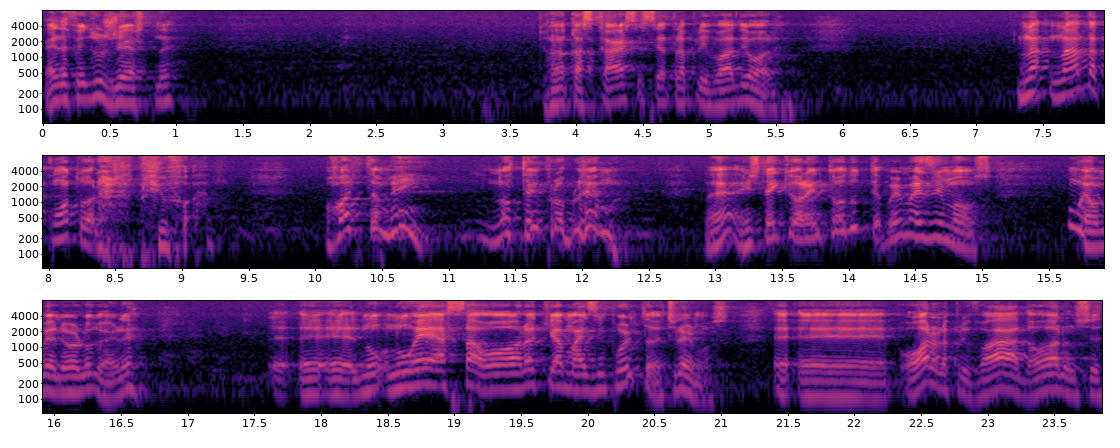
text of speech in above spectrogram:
Ainda fez o gesto, né? Arranca as cartas, senta na privada e ora. Na, nada contra orar na privada. Ore também, não tem problema. Né? A gente tem que orar em todo o tempo. Mas, irmãos, não é o melhor lugar, né? É, é, é, não, não, é essa hora que é a mais importante, né, irmãos? É, é hora na privada, hora no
